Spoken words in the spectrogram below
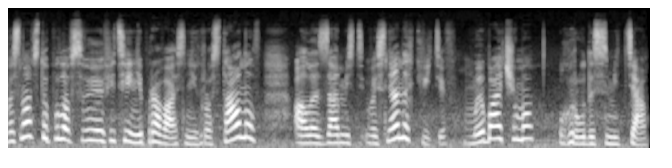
Весна вступила в свої офіційні права, сніг розтанув, але замість весняних квітів ми бачимо груди сміття.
